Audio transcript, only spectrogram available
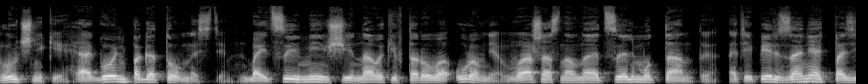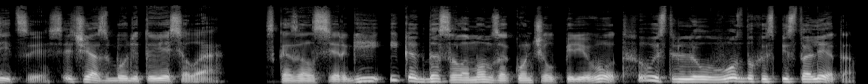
Лучники, огонь по готовности. Бойцы, имеющие навыки второго уровня, ваша основная цель – мутанты. А теперь занять позиции. Сейчас будет весело. Сказал Сергей, и когда Соломон закончил перевод, выстрелил в воздух из пистолета.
